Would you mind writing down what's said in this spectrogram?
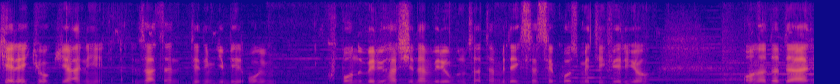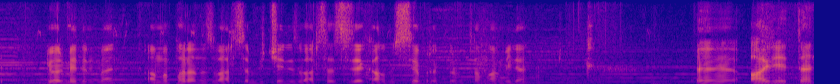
gerek yok yani. Zaten dediğim gibi oyun kuponu veriyor her şeyden veriyor bunu zaten. Bir de ekstra size kozmetik veriyor. Ona da değer görmedim ben. Ama paranız varsa bütçeniz varsa size kalmış. Size bırakıyorum tamamıyla ee, ayrıyetten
